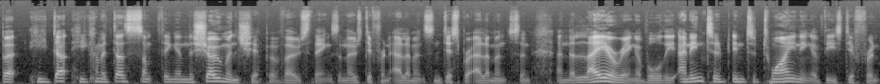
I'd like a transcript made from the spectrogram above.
but he do, he kind of does something in the showmanship of those things and those different elements and disparate elements and and the layering of all the and inter, intertwining of these different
